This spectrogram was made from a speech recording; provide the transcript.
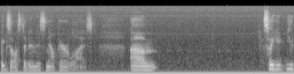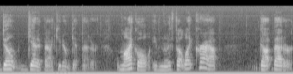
exhausted and is now paralyzed. Um, so you, you don't get it back, you don't get better. Michael, even though he felt like crap, got better.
